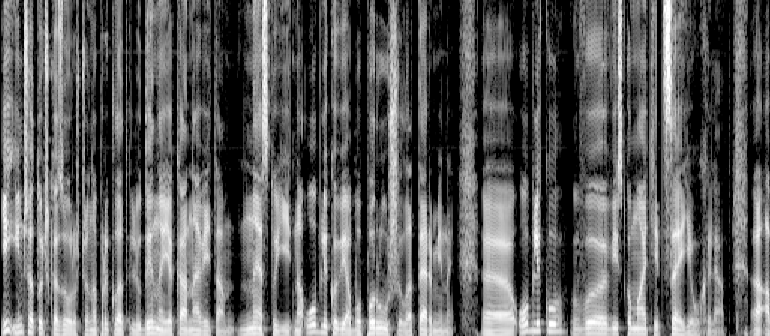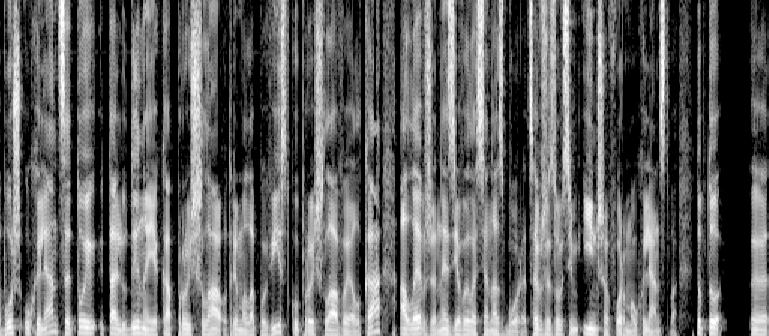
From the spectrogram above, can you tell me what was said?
Є інша точка зору, що, наприклад, людина, яка навіть там не стоїть на облікові або порушила терміни е, обліку в військоматі, це є ухилянт. Або ж ухилянт це той та людина, яка пройшла, отримала повістку, пройшла ВЛК, але вже не з'явилася на збори. Це вже зовсім інша форма ухилянства. Тобто. е,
